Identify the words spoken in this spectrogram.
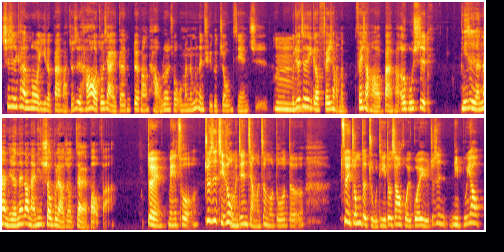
试试看洛伊的办法，就是好好坐下来跟对方讨论，说我们能不能取一个中间值。嗯，我觉得这是一个非常的非常好的办法，而不是你只忍耐，你忍耐到哪一天受不了之后再来爆发。对，没错，就是其实我们今天讲了这么多的。最终的主题都是要回归于，就是你不要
